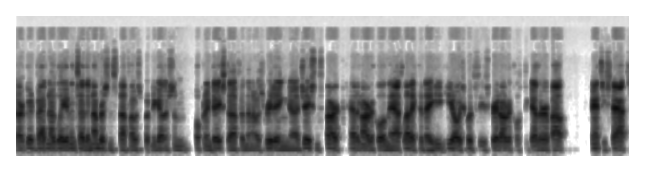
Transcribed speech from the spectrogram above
our good, bad, and ugly, and inside the numbers and stuff. I was putting together some opening day stuff, and then I was reading. Uh, Jayson Stark had an article in the Athletic today. He he always puts these great articles together about fancy stats.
